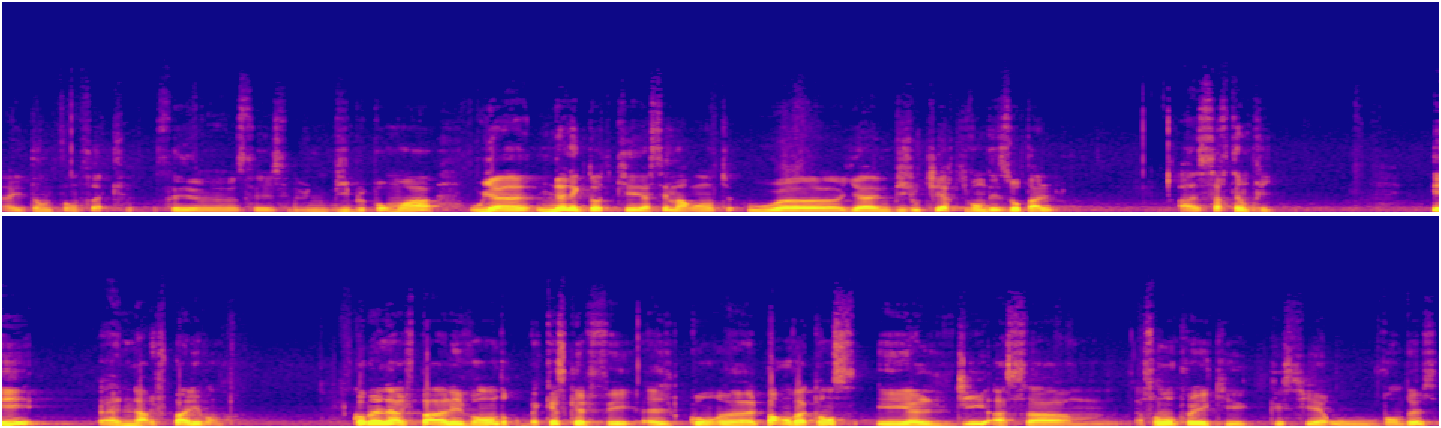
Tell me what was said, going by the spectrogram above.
Ah, il est dans le temps sac. C'est devenu une bible pour moi. Où il y a une anecdote qui est assez marrante, où il y a une bijoutière qui vend des opales à un certain prix et elle n'arrive pas à les vendre. Comme elle n'arrive pas à les vendre, ben, qu'est-ce qu'elle fait? Elle, elle part en vacances et elle dit à, sa, à son employé, qui est caissière ou vendeuse,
